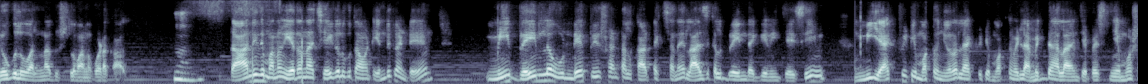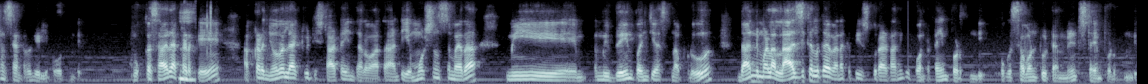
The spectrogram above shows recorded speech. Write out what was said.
యోగుల వలన దృష్టిల వలన కూడా కాదు. దానిని మనం ఏదైనా చేయగలుగుతామంటే ఎందుకంటే మీ బ్రెయిన్లో ఉండే ప్రీఫ్రంటల్ కార్టెక్స్ అనే లాజికల్ బ్రెయిన్ దగ్గర నుంచేసి మీ యాక్టివిటీ మొత్తం న్యూరల్ యాక్టివిటీ మొత్తం వెళ్ళి అమిగ్డాలా అని చెప్పేసి ఎమోషన్ సెంటర్కి వెళ్ళిపోతుంది. ఒక్కసారి అక్కడికి అక్కడ న్యూరల్ యాక్టివిటీ స్టార్ట్ అయిన తర్వాత అంటే ఎమోషన్స్ మీద మీ మీ బ్రెయిన్ పనిచేస్తున్నప్పుడు దాన్ని మళ్ళీ లాజికల్గా వెనక్కి తీసుకురావడానికి కొంత టైం పడుతుంది. ఒక seven to ten minutes time పడుతుంది.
